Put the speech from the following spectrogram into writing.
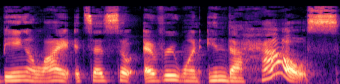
being a light, it says, so everyone in the house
